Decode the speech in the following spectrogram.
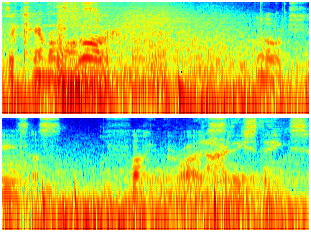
It's a camera monster. Oh Jesus. Fuck What are these things?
